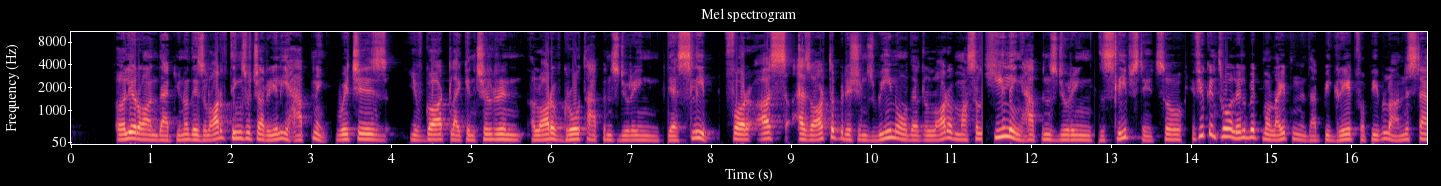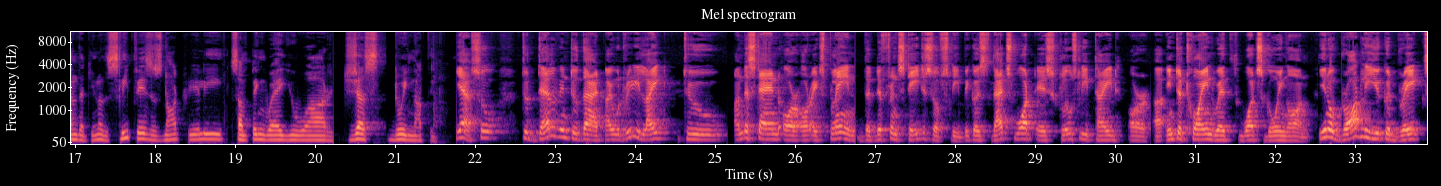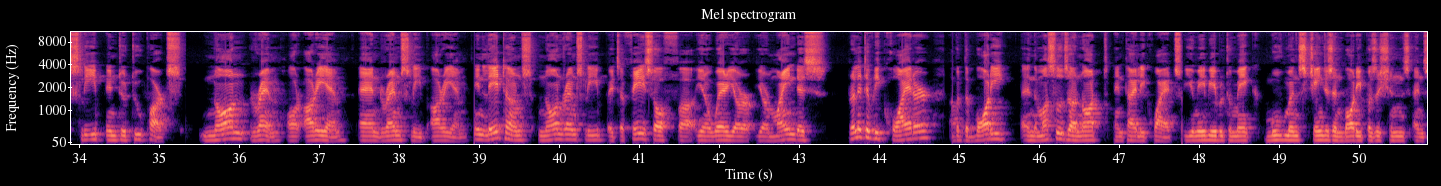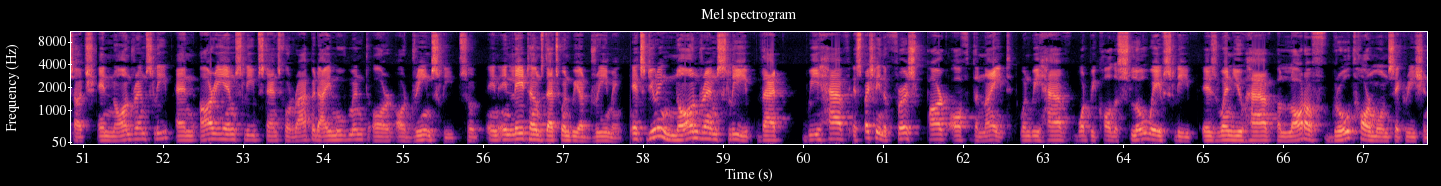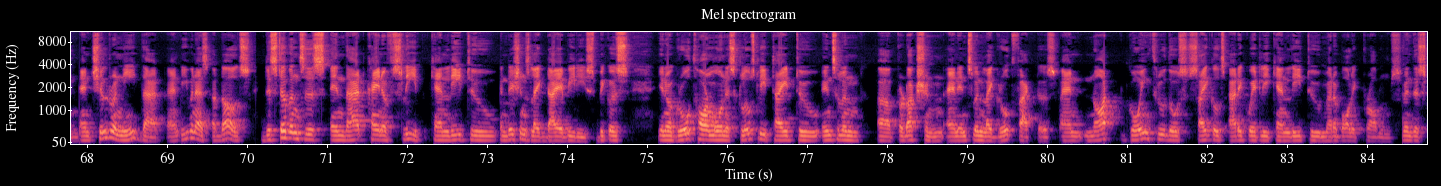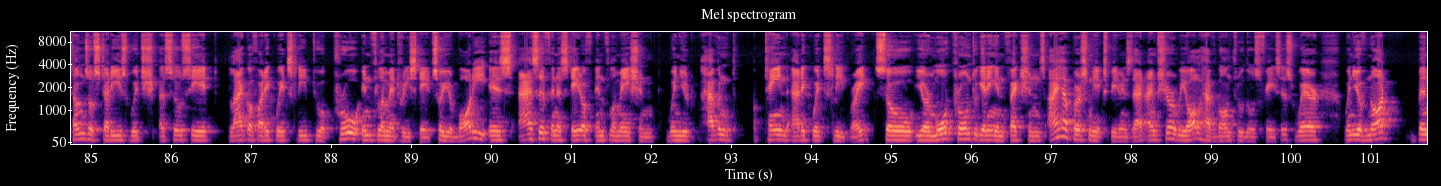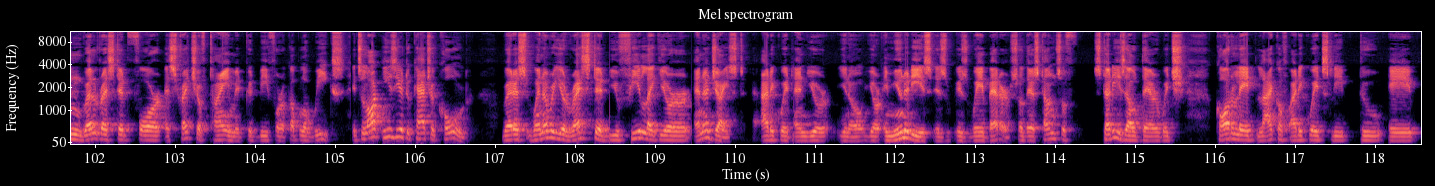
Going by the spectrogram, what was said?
earlier on that you know there's a lot of things which are really happening which is You've got like in children, a lot of growth happens during their sleep. For us as orthopedicians, we know that a lot of muscle healing happens during the sleep state. So if you can throw a little bit more light on it, that'd be great for people to understand that, you know, the sleep phase is not really something where you are just doing nothing. Yeah. So to delve into that, I would really like to understand or, or explain the different stages of sleep because that's what is closely tied or uh, intertwined with what's going on. You know, broadly, you could break sleep into two parts non-REM or REM and REM sleep REM. In lay terms, non-REM sleep it's a phase of uh, you know where your your mind is relatively quieter, but the body and the muscles are not entirely quiet. So you may be able to make movements, changes in body positions and such in non-REM sleep. And REM sleep stands for rapid eye movement or, or dream sleep. So in, in lay terms, that's when we are dreaming. It's during non-REM sleep that we have, especially in the first part of the night, when we have what we call the slow wave sleep, is when you have a lot of growth hormone secretion. And children need that. And even as adults, disturbances in that kind of sleep can lead to conditions like diabetes because you know, growth hormone is closely tied to insulin uh, production and insulin like growth factors and not going through those cycles adequately can lead to metabolic problems. I mean, there's tons of studies which associate lack of adequate sleep to a pro-inflammatory state. So your body is as if in a state of inflammation when you haven't obtained adequate sleep, right? So you're more prone to getting infections. I have personally experienced that. I'm sure we all have gone through those phases where when you have not been well rested for a stretch of time, it could be for a couple of weeks, it's a lot easier to catch a cold. Whereas whenever you're rested, you feel like you're energized, adequate, and your, you know, your immunity is, is, is way better. So there's tons of studies out there which correlate lack of adequate sleep to a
